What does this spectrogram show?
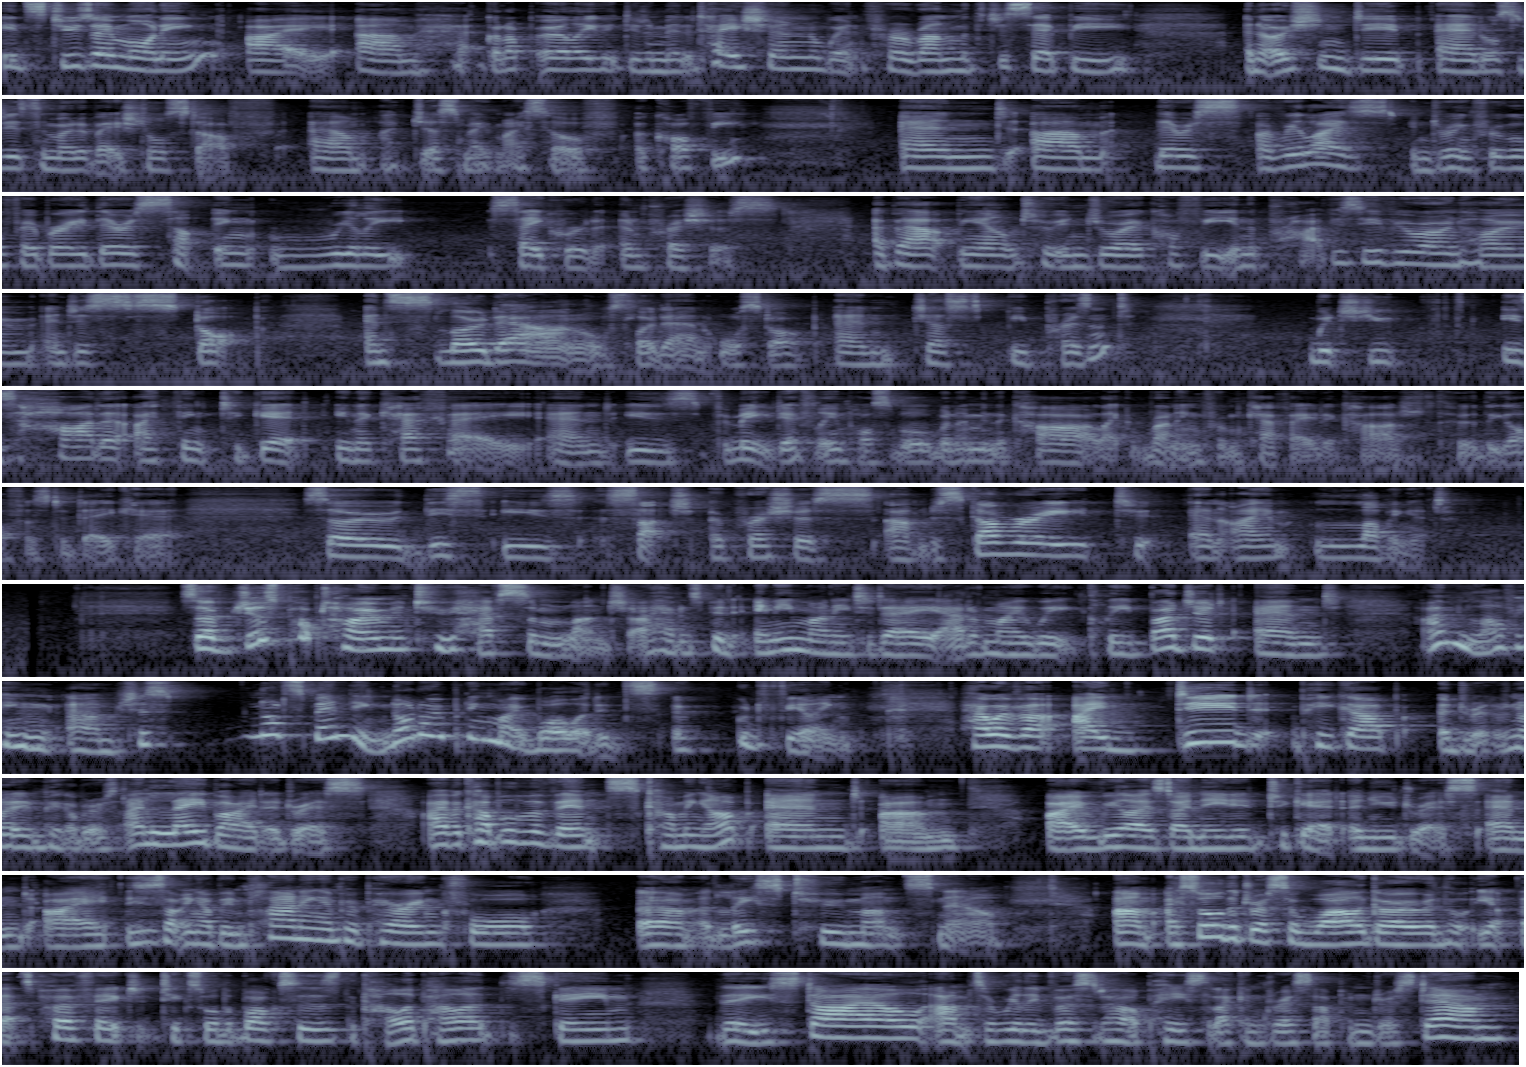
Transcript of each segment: It's Tuesday morning. I um, got up early, did a meditation, went for a run with Giuseppe, an ocean dip, and also did some motivational stuff. Um, I just made myself a coffee. And um, there is, I realized in during Frugal February, there is something really sacred and precious about being able to enjoy a coffee in the privacy of your own home and just stop and slow down or slow down or stop and just be present which you is harder I think to get in a cafe and is for me definitely impossible when I'm in the car like running from cafe to car to the office to daycare. So this is such a precious um, discovery to and I am loving it. So I've just popped home to have some lunch. I haven't spent any money today out of my weekly budget and I'm loving um, just not spending not opening my wallet. It's a good feeling However, I did pick up a dress. No, I didn't pick up a dress. I lay-byed a dress. I have a couple of events coming up and um, I realized I needed to get a new dress. And I this is something I've been planning and preparing for um, at least two months now. Um, I saw the dress a while ago and thought, yep, that's perfect. It ticks all the boxes, the color palette, the scheme, the style. Um, it's a really versatile piece that I can dress up and dress down.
